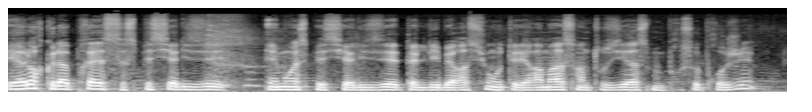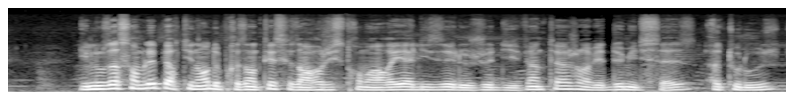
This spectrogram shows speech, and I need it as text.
et alors que la presse spécialisée et moins spécialisée, telle Libération ou Télérama, s'enthousiasme pour ce projet, il nous a semblé pertinent de présenter ces enregistrements réalisés le jeudi 21 janvier 2016 à Toulouse,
